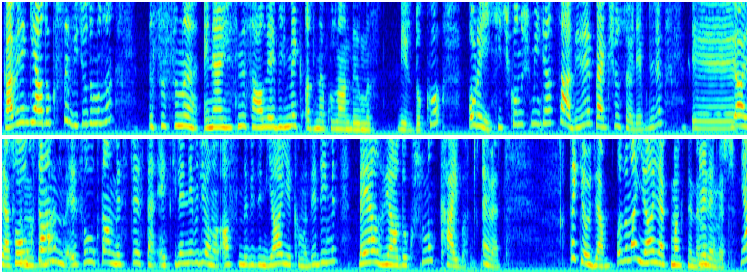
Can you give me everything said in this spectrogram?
Kahverengi yağ dokusu da vücudumuzun ısısını, enerjisini sağlayabilmek adına kullandığımız bir doku. Orayı hiç konuşmayacağız. Sadece belki şunu söyleyebilirim. Ee, Yağ soğuktan e, soğuktan ve stresten etkilenebiliyor ama aslında bizim yağ yakımı dediğimiz beyaz yağ dokusunun kaybı. Evet. Peki hocam o zaman yağ yakmak ne Ne demektir? demek? Yağ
